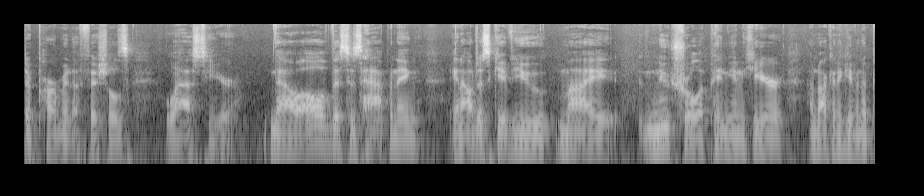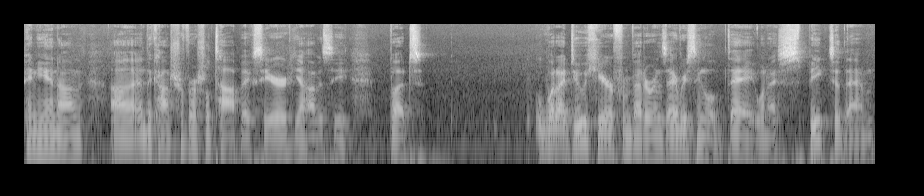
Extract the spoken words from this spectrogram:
department officials last year. Now, all of this is happening, and I'll just give you my neutral opinion here. I'm not going to give an opinion on uh, the controversial topics here, yeah, obviously, but what I do hear from veterans every single day when I speak to them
